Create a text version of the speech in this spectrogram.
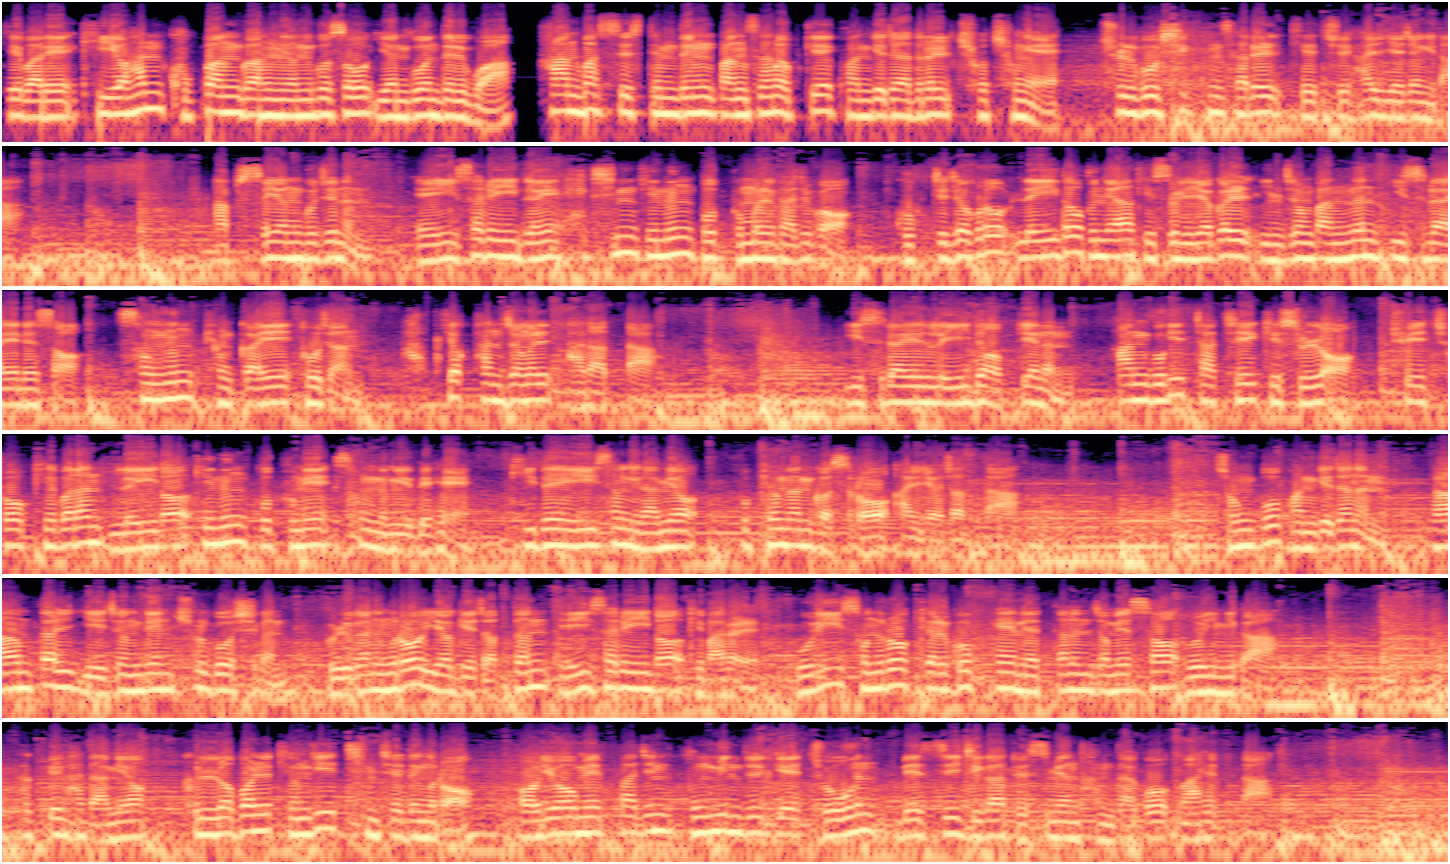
개발에 기여한 국방과학연구소 연구원들과 한화 시스템 등 방산업계 관계자들을 초청해 출고식 행사를 개최할 예정이다. 앞서 연구진은 에이사 레이더의 핵심 기능 부품을 가지고 국제적으로 레이더 분야 기술력을 인정받는 이스라엘에서 성능 평가에 도전, 합격 판정을 받았다. 이스라엘 레이더 업계는 한국이 자체 기술로 최초 개발한 레이더 기능 부품의 성능에 대해 기대 이상이라며 부평한 것으로 알려졌다. 정부 관계자는 다음 달 예정된 출고식은 불가능으로 여겨졌던 에이사 레이더 개발을 우리 손으로 결국 해냈다는 점에서 의미가 특별하다며 글로벌 경기 침체 등으로 어려움에 빠진 국민들께 좋은 메시지가 됐으면 한다고 말했다.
